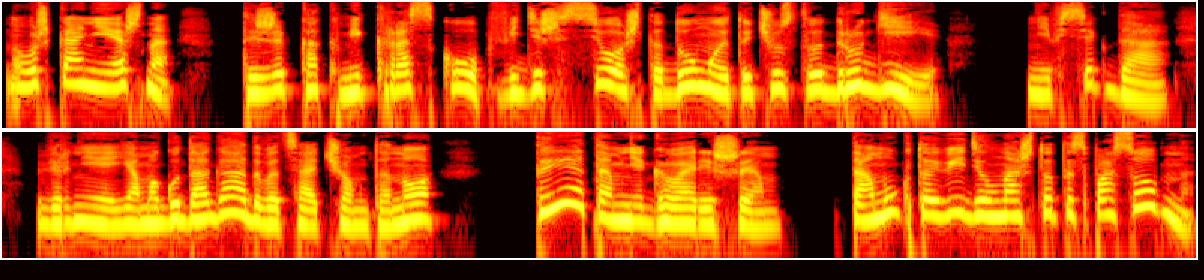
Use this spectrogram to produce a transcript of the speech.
«Ну уж, конечно, ты же как микроскоп, видишь все, что думают и чувствуют другие. Не всегда. Вернее, я могу догадываться о чем-то, но... Ты это мне говоришь, Эм? Тому, кто видел, на что ты способна?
